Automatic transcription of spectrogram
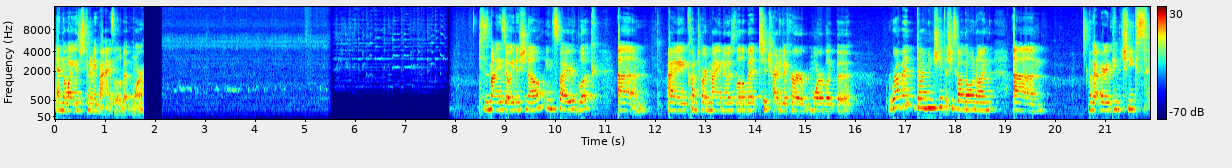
and the white is just gonna make my eyes a little bit more. This is my Zooey Deschanel inspired look. Um, I contoured my nose a little bit to try to give her more of like the rabbit diamond shape that she's got going on. Um, I've got very pink cheeks.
